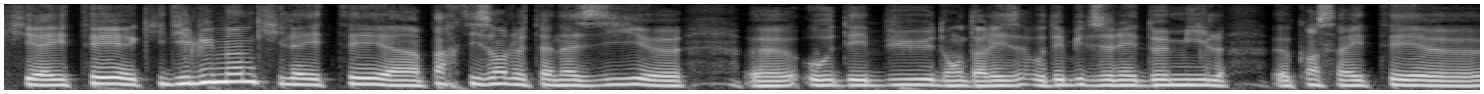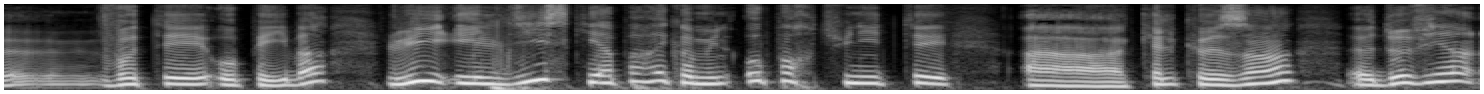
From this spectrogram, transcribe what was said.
qui, a été, qui dit lui-même qu'il a été un partisan de l'euthanasie au, début, donc au début des années 2000, quand ça a été voté aux Pays-Bas, lui, il dit ce qui apparaît comme une opportunité à quelques-uns devient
